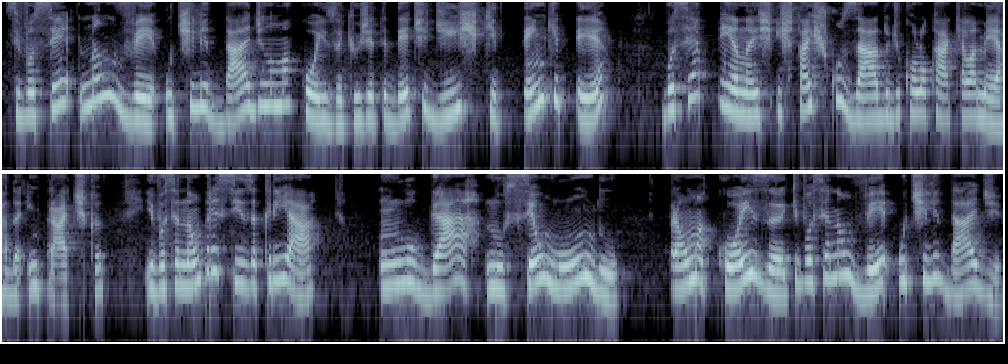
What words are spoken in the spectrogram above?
Se você não vê utilidade numa coisa que o GTD te diz que tem que ter, você apenas está escusado de colocar aquela merda em prática e você não precisa criar um lugar no seu mundo para uma coisa que você não vê utilidade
